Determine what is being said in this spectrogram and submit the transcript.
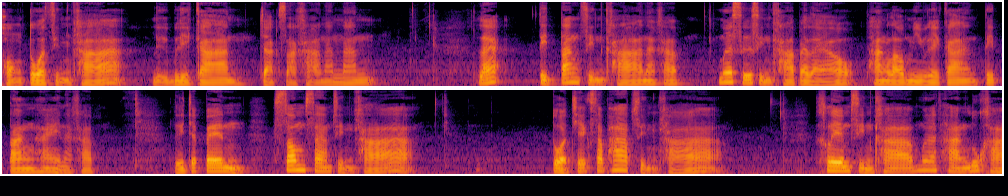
ของตัวสินค้าหรือบริการจากสาขานั้นๆ และติดตั้งสินค้านะครับ เมื่อซื้อสินค้าไปแล้ว ทางเรามีบริการติดตั้งให้นะครับ หรือจะเป็นซ่อมแซมสินค้า ตรวจเช็คสภาพสินค้า เคลมสินค้าเมื่อทางลูกค้า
